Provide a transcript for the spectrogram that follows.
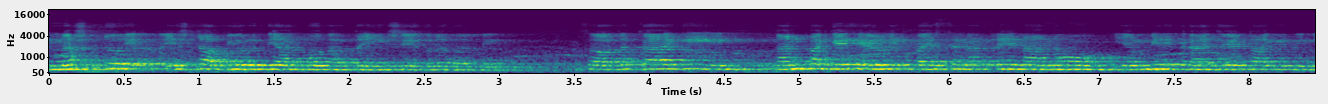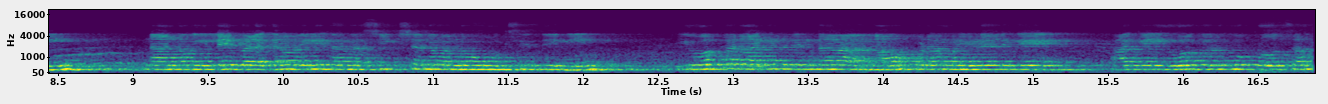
ಇನ್ನಷ್ಟು ಎಷ್ಟು ಅಭಿವೃದ್ಧಿ ಆಗ್ಬೋದಂತ ಈ ಕ್ಷೇತ್ರದಲ್ಲಿ? ಸೊ ಅದಕ್ಕಾಗಿ ನನ್ನ ಬಗ್ಗೆ ಹೇಳಲಿಕ್ಕೆ ಬಯಸ್ತೇನೆಂದರೆ ನಾನು ಎಂ ಬಿ ಎ ಗ್ರ್ಯಾಜುಯೇಟ್ ಆಗಿದ್ದೀನಿ. ನಾನು ಇಲ್ಲೇ ಬೆಳಗಾವಿಯಲ್ಲಿ ನನ್ನ ಶಿಕ್ಷಣವನ್ನು ಮುಗಿಸಿದ್ದೀನಿ. ಯುವಕರಾಗಿದ್ದರಿಂದ ನಾವು ಕೂಡ ಮಹಿಳೆಯರಿಗೆ ಹಾಗೆ ಯುವಕರಿಗೂ ಪ್ರೋತ್ಸಾಹ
